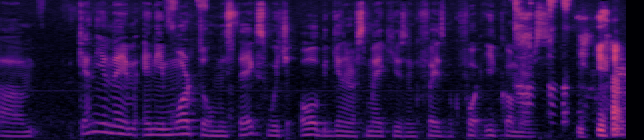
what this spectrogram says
um, can you name any mortal mistakes which all beginners make using Facebook for e-commerce? Yeah,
